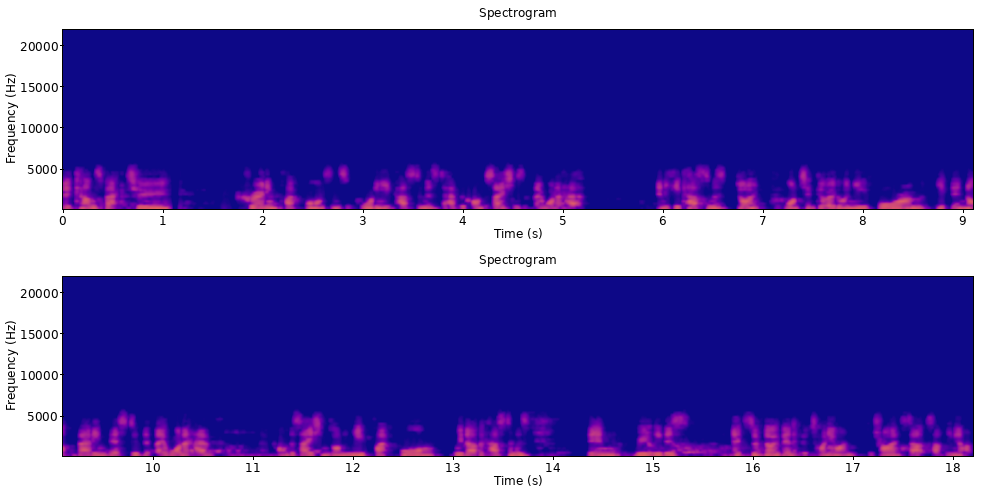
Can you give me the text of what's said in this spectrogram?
it comes back to creating platforms and supporting your customers to have the conversations that they want to have. And if your customers don't want to go to a new forum, if they're not that invested that they want to have conversations on a new platform with other customers, then really there's it's of no benefit to anyone to try and start something up.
